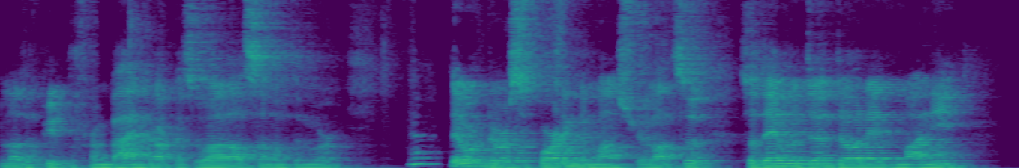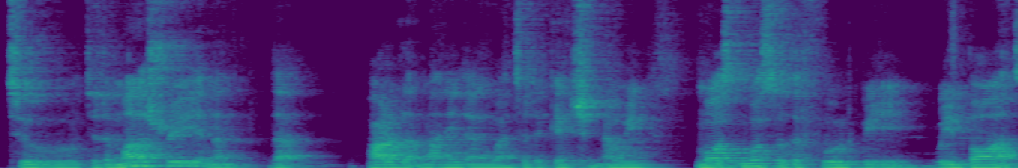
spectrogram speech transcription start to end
a lot of people from Bangkok as well. Some of them were they were they were supporting the monastery a lot. So so they would donate money to to the monastery, and then that part of that money then went to the kitchen. And we most most of the food we we bought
